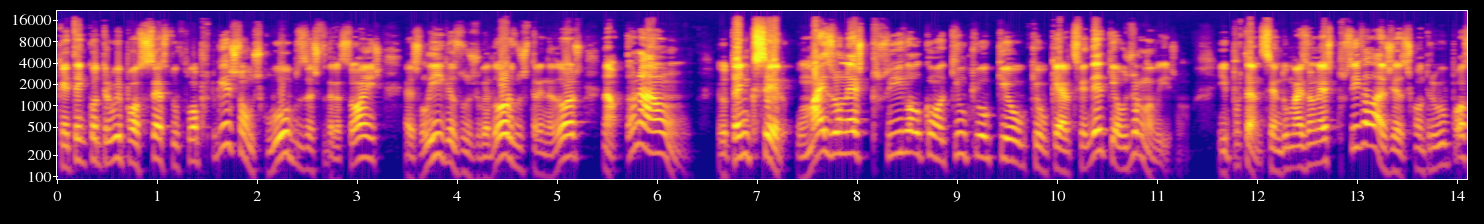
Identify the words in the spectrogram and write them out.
Quem tem que contribuir para o sucesso do futebol português são os clubes, as federações, as ligas, os jogadores, os treinadores. Não, eu não. Eu tenho que ser o mais honesto possível com aquilo que eu, que eu, que eu quero defender, que é o jornalismo. E, portanto, sendo o mais honesto possível, às vezes contribuo para o...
